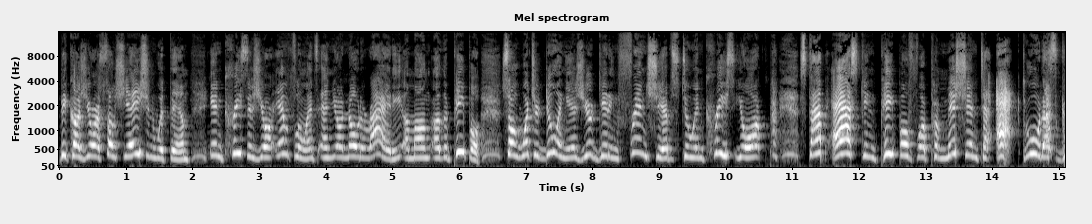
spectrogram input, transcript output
Because your association with them increases your influence and your notoriety among other people. So what you're doing is you're getting friendships to increase your stop asking people for permission to act. Ooh, that's good.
